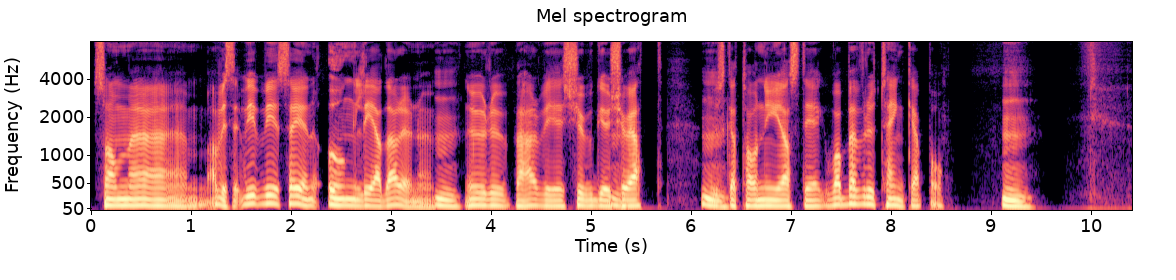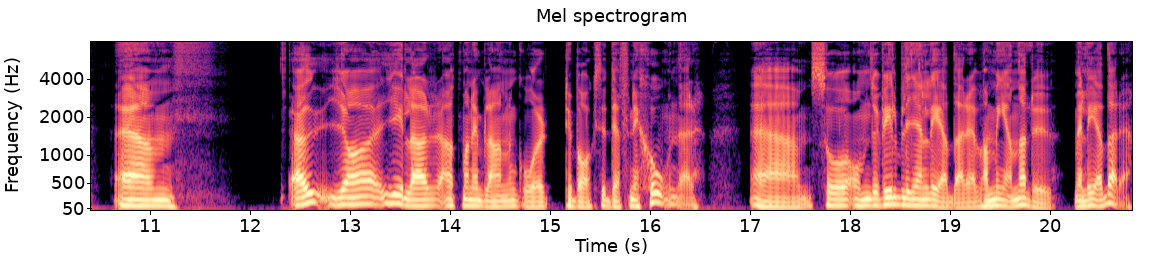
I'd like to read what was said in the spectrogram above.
som, eh, ja, vi, vi, säger en ung ledare nu. Mm. Nu är du här, vi är 2021, Mm. du ska ta nya steg. Vad behöver du tänka på? Mm. Ehm, jag, jag gillar att man ibland går tillbaka till definitioner. Ehm, så om du vill bli en ledare, vad menar du med ledare?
